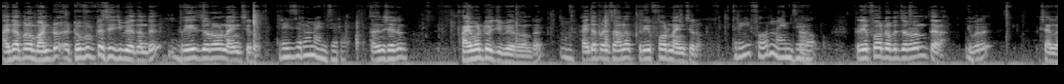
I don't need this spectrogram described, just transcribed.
അതിന്റെ അപ്പുറം one two fifty C G B വരുന്നുണ്ട്. Three zero nine zero three zero nine zero അതിനുശേഷം five one two G B വരുന്നുണ്ട്. അതിന്റെ പ്രൈസ് ആണ് three four nine zero three four nine zero three four double zero തരാം. ഇവർ ചാനൽ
